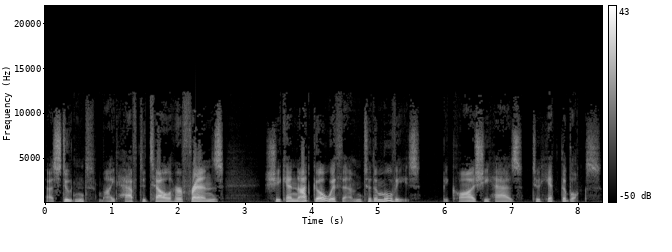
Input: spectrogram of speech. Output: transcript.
A student might have to tell her friends she cannot go with them to the movies because she has to hit the books.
